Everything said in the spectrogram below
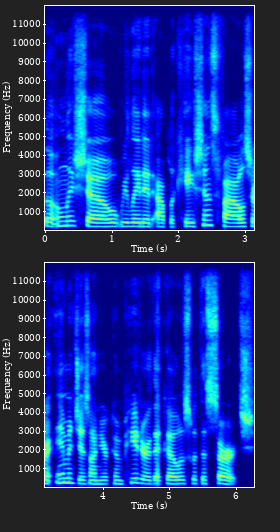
they'll only show related applications, files, or images on your computer that goes with the search.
